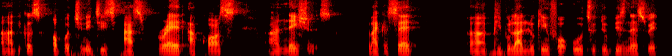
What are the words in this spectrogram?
uh, because opportunities are spread across uh, nations. Like i said uh, people are looking for who to do business with.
